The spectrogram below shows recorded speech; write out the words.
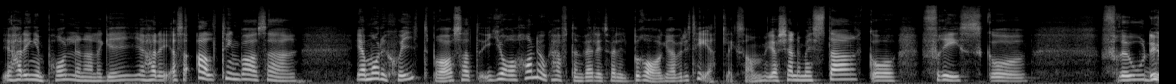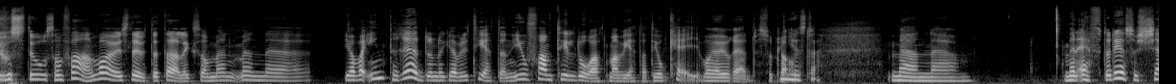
Jag hade ingen pollenallergi, jag hade alltså allting bara så här jag mådde skitbra så att jag har nog haft en väldigt väldigt bra graviditet liksom. Jag kände mig stark och frisk och frodig och stor som fan var jag i slutet där liksom men, men eh, jag var inte rädd under graviditeten. Jo fram till då att man vet att det är okej var jag ju rädd såklart. Men, eh, men efter det så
